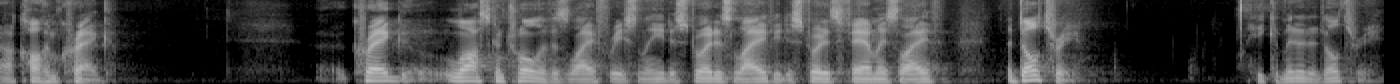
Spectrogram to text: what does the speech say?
I'll call him Craig. Craig lost control of his life recently. He destroyed his life, he destroyed his family's life. Adultery. He committed adultery.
